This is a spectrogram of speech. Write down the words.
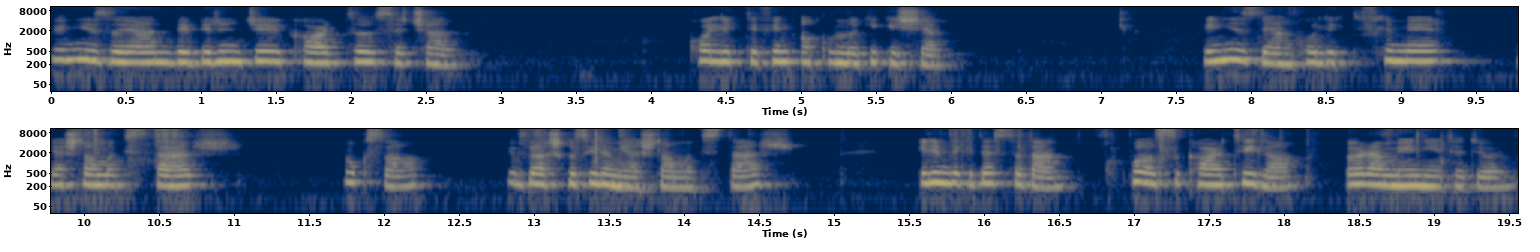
Beni izleyen ve birinci kartı seçen kolektifin aklındaki kişi. Beni izleyen kolektifle mi yaşlanmak ister yoksa bir başkasıyla mı yaşlanmak ister? Elimdeki desteden kupa ası kartıyla öğrenmeye niyet ediyorum.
